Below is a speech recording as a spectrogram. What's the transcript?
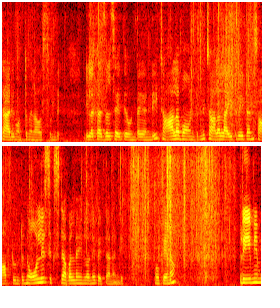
శారీ మొత్తం ఇలా వస్తుంది. ఇలా టజల్స్ అయితే ఉంటాయండి. చాలా బాగుంటుంది చాలా లైట్ వెయిట్ అండ్ సాఫ్ట్ ఉంటుంది. ఓన్లీ సిక్స్ డబల్ నైన్లోనే పెట్టానండి. ఓకేనా ప్రీమియం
